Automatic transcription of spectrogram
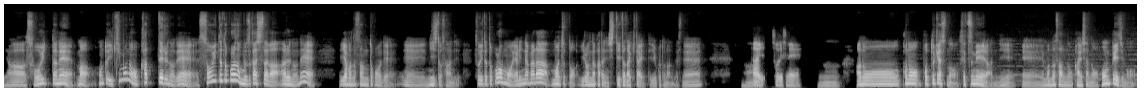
いやー、そういったね、まあ、本当生き物を飼ってるので、そういったところの難しさがあるので、山田さんのところで、えー2時と3時、そういったところもやりながら、もうちょっといろんな方に知っていただきたいっていうことなんですね。は。い、そうですね。うんあのーこのポッドキャストの説明欄に、えー山田さんの会社のホームページも、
